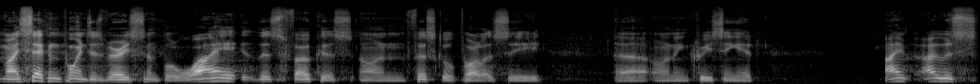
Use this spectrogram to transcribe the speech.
my second point is very simple. Why this focus on fiscal policy, uh, on increasing it? I I was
